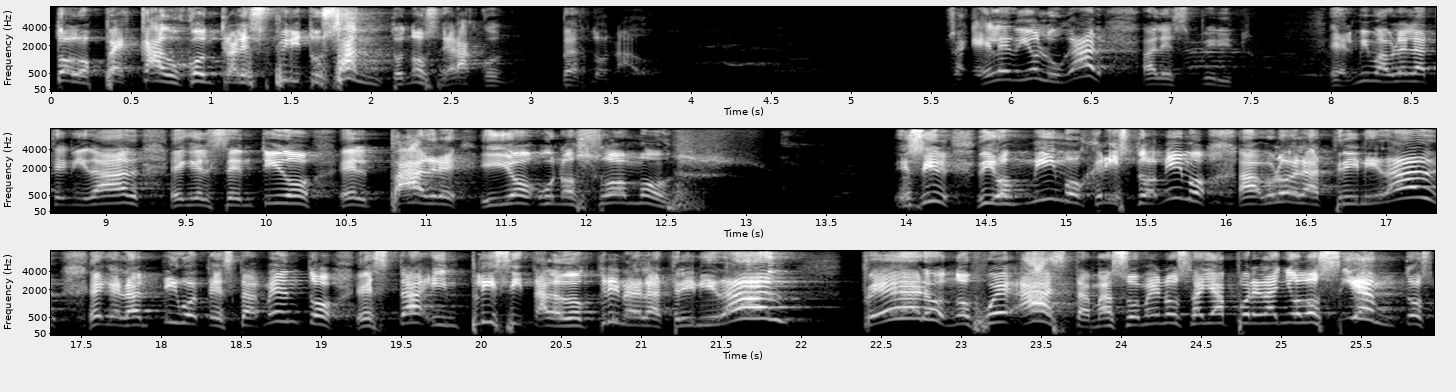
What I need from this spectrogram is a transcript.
todo pecado contra el Espíritu Santo no será perdonado. O sea, él le dio lugar al Espíritu. Él mismo habló de la Trinidad en el sentido, el Padre y yo uno somos. Es decir, Dios mismo, Cristo mismo habló de la Trinidad. En el Antiguo Testamento está implícita la doctrina de la Trinidad. Pero no fue hasta más o menos allá por el año 200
